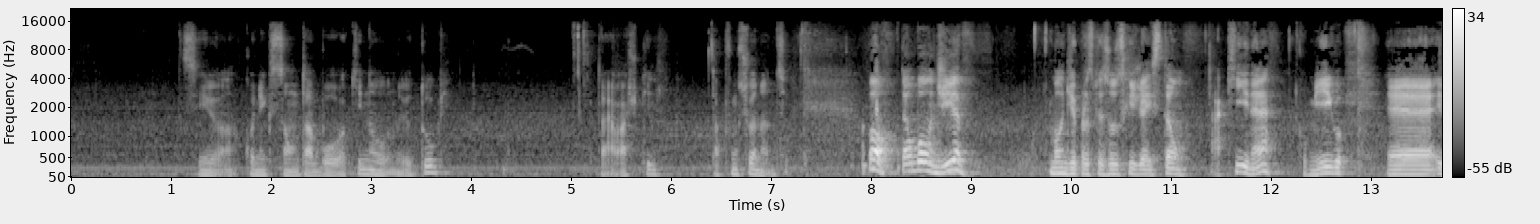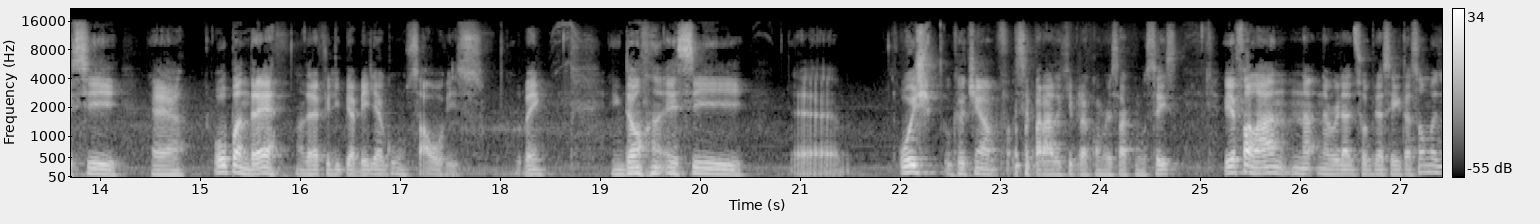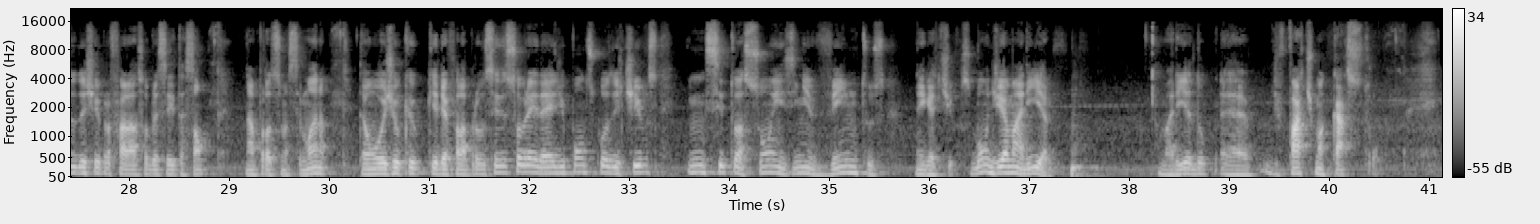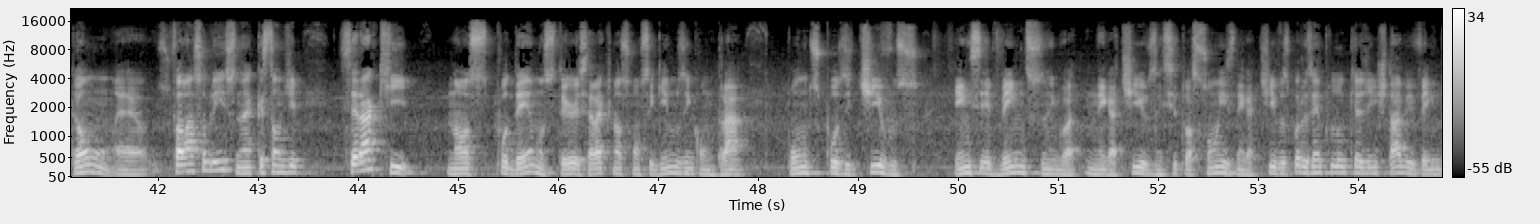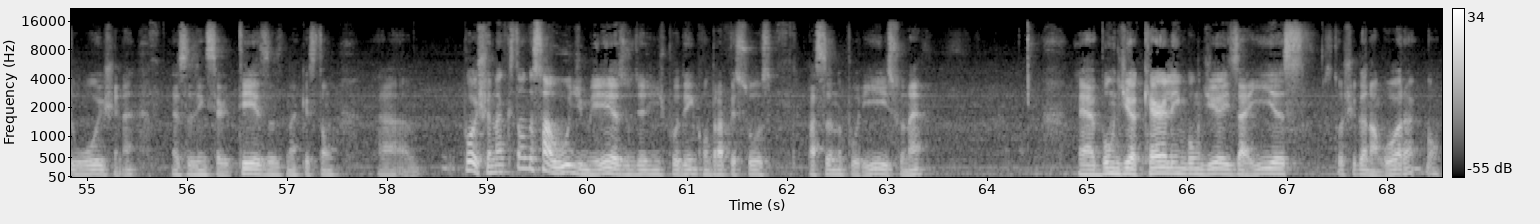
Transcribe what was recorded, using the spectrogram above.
se a conexão tá boa aqui no, no YouTube. Tá, eu acho que tá funcionando. Sim. Bom, então bom dia. Bom dia para as pessoas que já estão aqui, né, comigo. É, esse é, opa André, André Felipe Abelha Gonçalves, tudo bem? Então esse é, hoje o que eu tinha separado aqui para conversar com vocês, eu ia falar na, na verdade sobre aceitação, mas eu deixei para falar sobre aceitação na próxima semana. Então hoje o que eu queria falar para vocês é sobre a ideia de pontos positivos em situações, em eventos negativos. Bom dia Maria. Maria do, é, de Fátima Castro. Então, é, falar sobre isso, né? A questão de será que nós podemos ter, será que nós conseguimos encontrar pontos positivos em eventos negativos, em situações negativas, por exemplo, o que a gente está vivendo hoje, né? Essas incertezas na questão, ah, poxa, na questão da saúde mesmo, de a gente poder encontrar pessoas passando por isso, né? É, bom dia, Kerlin, bom dia, Isaías, estou chegando agora. Bom,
